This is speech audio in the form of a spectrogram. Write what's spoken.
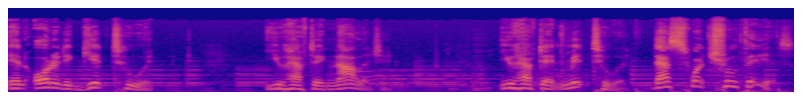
in order to get to it, you have to acknowledge it. You have to admit to it. That's what truth is.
